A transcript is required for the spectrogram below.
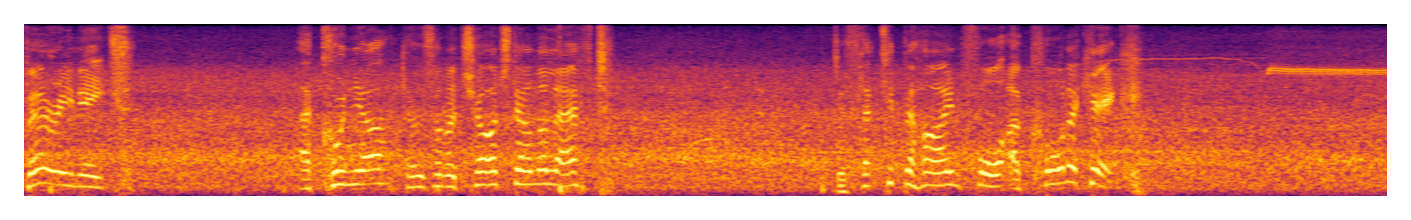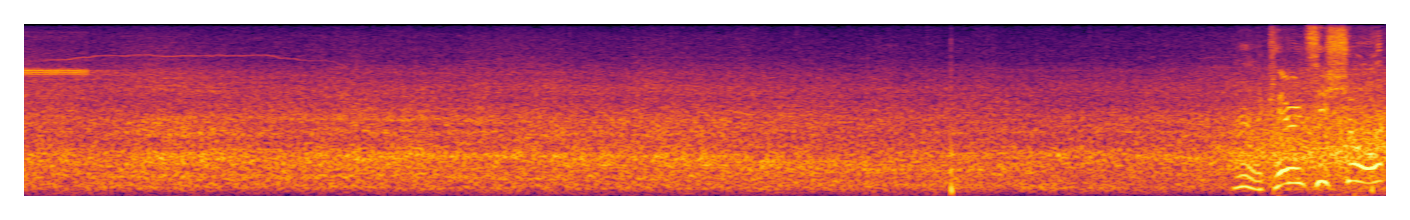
very neat. Acuna goes on a charge down the left. Deflected behind for a corner kick. Well, the clearance is short.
